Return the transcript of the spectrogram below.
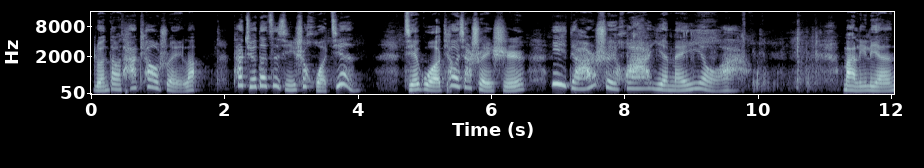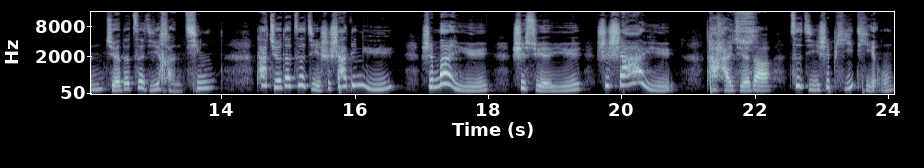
轮到他跳水了，他觉得自己是火箭。结果跳下水时，一点儿水花也没有啊！玛丽莲觉得自己很轻。他觉得自己是沙丁鱼，是鳗鱼，是鳕鱼，是鲨鱼。他还觉得自己是皮艇，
